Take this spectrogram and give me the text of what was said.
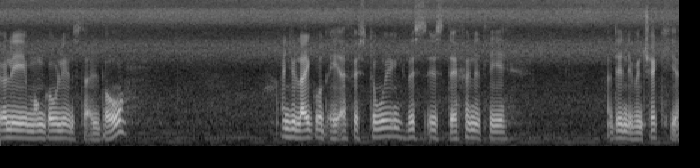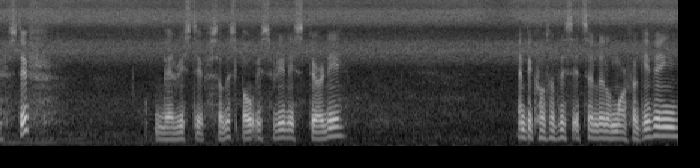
early Mongolian style bow, and you like what AF is doing, this is definitely, I didn't even check here, stiff, very stiff. So this bow is really sturdy. And because of this, it's a little more forgiving,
